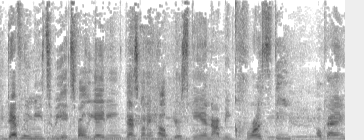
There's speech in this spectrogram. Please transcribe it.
You definitely need to be exfoliating. That's going to help your skin not be crusty, okay?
